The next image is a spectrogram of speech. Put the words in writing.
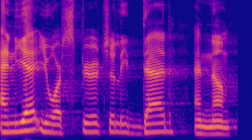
and yet you are spiritually dead and numb.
